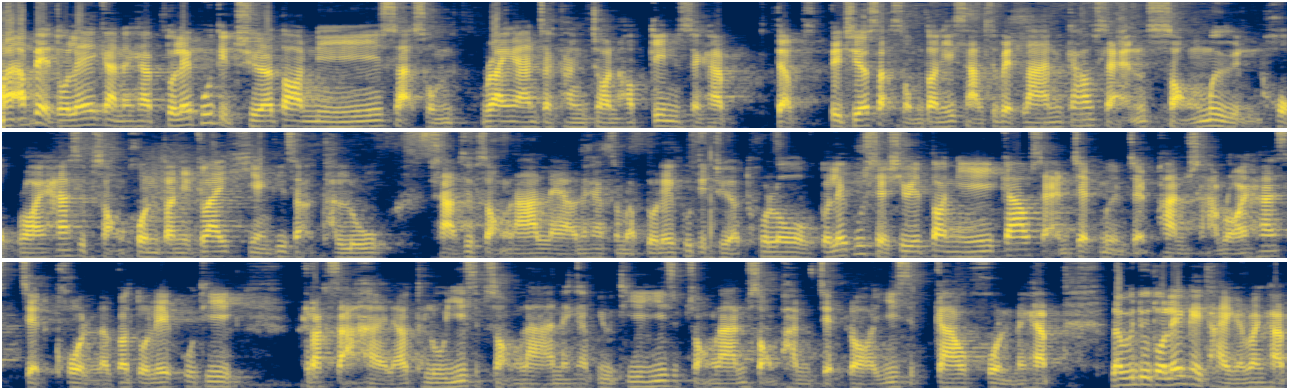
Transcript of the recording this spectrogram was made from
มาอัปเดตตัวเลขกันนะครับ ตัวเลขผู้ติดเชื้อตอนนี้สะสมรายงานจากทางจอห์นฮอปกินส์นะครับแต่ติดเชื้อสะสมตอนนี้ 31ล้าน9แสน2652 คน ตอนนี้ใกล้เคียงที่จะทะลุ 32 ล้านแล้วนะครับสำหรับตัวเลขผู้ติดเชื้อทั่วโลก ตัวเลขผู้เสียชีวิตตอนนี้ 977,357 คน แล้วก็ตัวเลขผู้ที่รักษาหายแล้วทะลุ 22 ล้านนะครับ อยู่ที่ 22 ล้าน 2,729 คนนะครับ เราไปดูตัวเลขในไทยกันบ้างครับ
